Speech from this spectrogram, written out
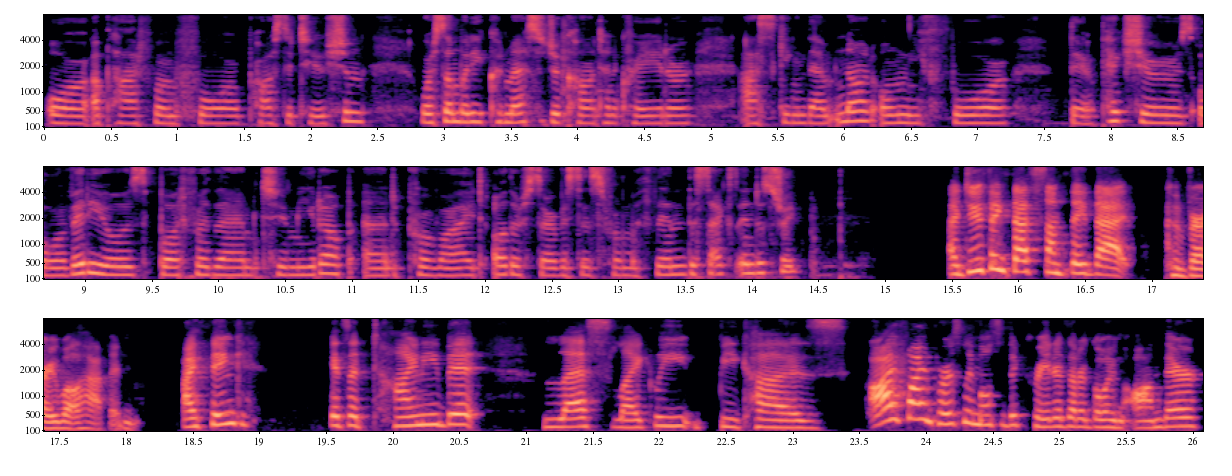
or a platform for prostitution where somebody could message a content creator asking them not only for their pictures or videos, but for them to meet up and provide other services from within the sex industry? I do think that's something that could very well happen. I think it's a tiny bit less likely because I find personally most of the creators that are going on there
